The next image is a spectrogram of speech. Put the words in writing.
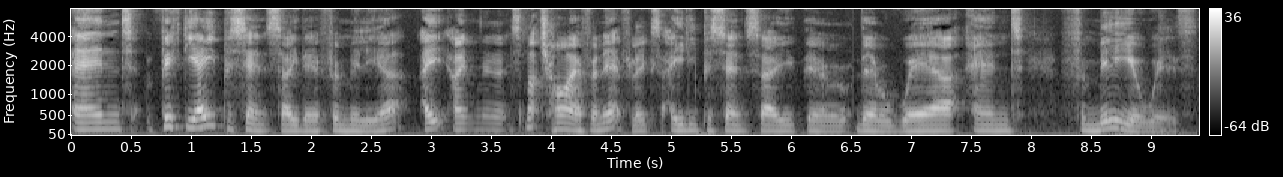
and 58% say they're familiar. Eight, I mean, it's much higher for Netflix. 80% say they're they're aware and familiar with.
